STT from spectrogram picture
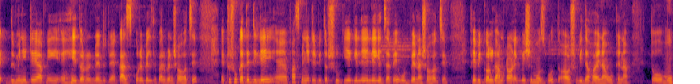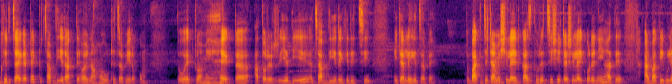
এক দুই মিনিটে আপনি এই ধরনের কাজ করে ফেলতে পারবেন সহজে। একটু শুকাতে দিলেই পাঁচ মিনিটের ভিতর শুকিয়ে গেলে লেগে যাবে, উঠবে না সহজে। ফেভিকল গামটা অনেক বেশি মজবুত, অসুবিধা হয় না, উঠে না। তো মুখের জায়গাটা একটু চাপ দিয়ে রাখতে হয়, না হয় উঠে যাবে এরকম। তো একটু আমি একটা আতরের ইয়ে দিয়ে, চাপ দিয়ে রেখে দিচ্ছি, এটা লেগে যাবে। তো বাকি যেটা আমি সেলাইয়ের কাজ ধরেছি, সেটা সেলাই করে নিই হাতে। আর বাকিগুলি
